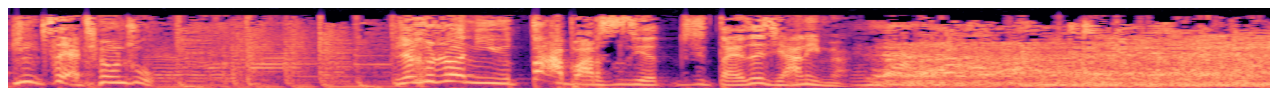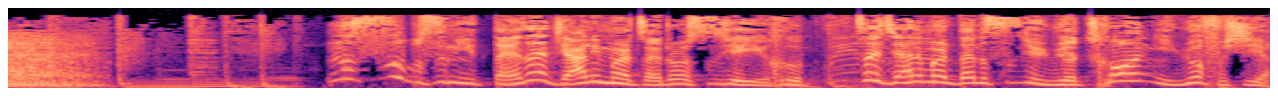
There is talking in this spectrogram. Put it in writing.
给你暂停住。然后让你有大把的时间就待在家里面。那是不是你待在家里面这段时间以后，在家里面待的时间越长，你越服气？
